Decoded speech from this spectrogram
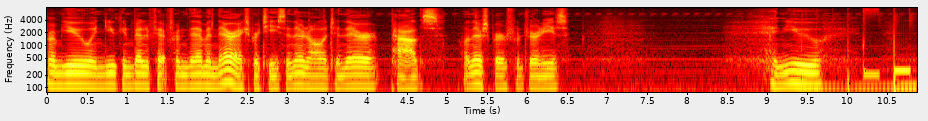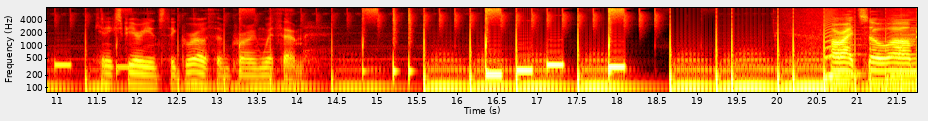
from you and you can benefit from them and their expertise and their knowledge and their paths on their spiritual journeys. And you can experience the growth of growing with them. All right, so um,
